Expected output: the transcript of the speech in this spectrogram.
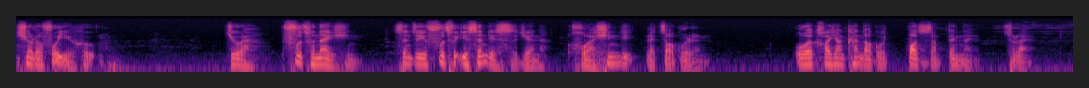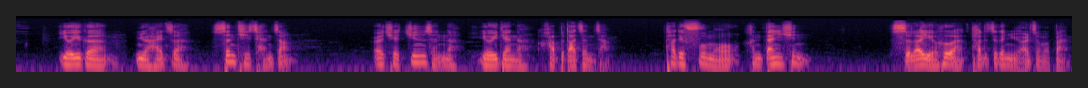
修了福以后，就啊付出耐心，甚至于付出一生的时间呢，花心力来照顾人。我好像看到过报纸上登了出来，有一个女孩子啊。身体残障，而且精神呢有一点呢还不大正常。他的父母很担心，死了以后啊，他的这个女儿怎么办？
